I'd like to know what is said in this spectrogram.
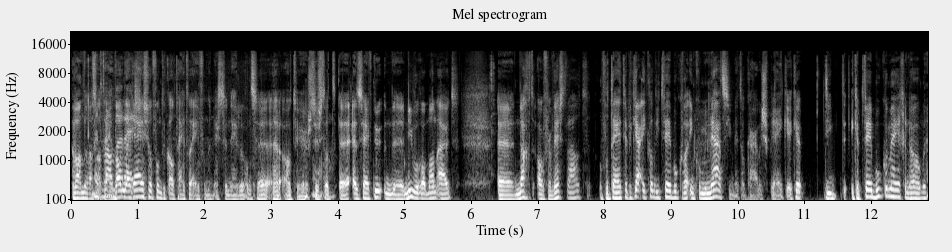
Wanda was altijd. Wanda Rijssel. Vond ik altijd wel een van de beste Nederlandse eh, auteurs. Dus dat, eh, en ze heeft nu een eh, nieuwe roman uit. Nacht over Westwoud. Hoeveel tijd heb ik? Ja, ik kan die twee boeken wel in combinatie met elkaar bespreken. Ik heb, die, ik heb twee boeken meegenomen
